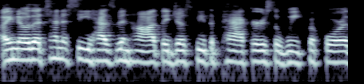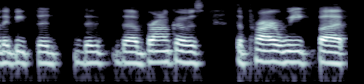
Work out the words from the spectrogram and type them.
I know that Tennessee has been hot. They just beat the Packers the week before. They beat the the the Broncos the prior week, but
